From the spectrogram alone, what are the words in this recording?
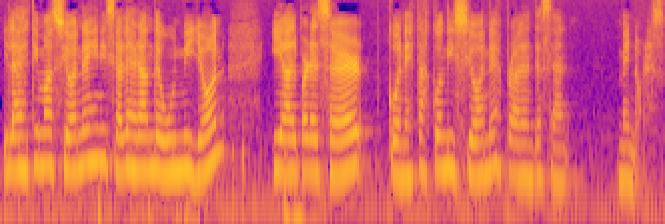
Y las estimaciones iniciales eran de un millón y al parecer con estas condiciones probablemente sean menores.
